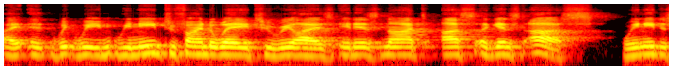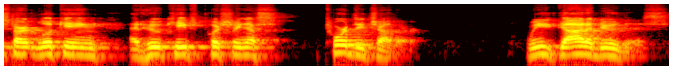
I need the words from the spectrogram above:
It, we, we, we need to find a way to realize it is not us against us. We need to start looking at who keeps pushing us towards each other. We've got to do this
